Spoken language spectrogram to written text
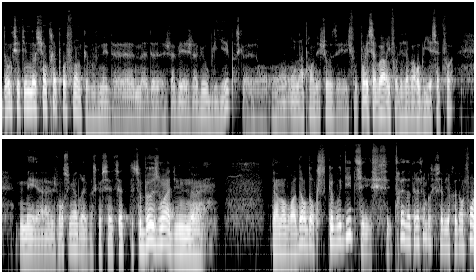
Donc c'est une notion très profonde que vous venez de... je l'avais oublié parce qu'on on, apprend des choses et il faut, pour les savoir, il faut les avoir oubliées cette fois. Mais euh, je m'en souviendrai parce que ce besoin d'une un endroit d'ordre. Donc ce que vous dites, c'est très intéressant parce que ça veut dire que dans le fond,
